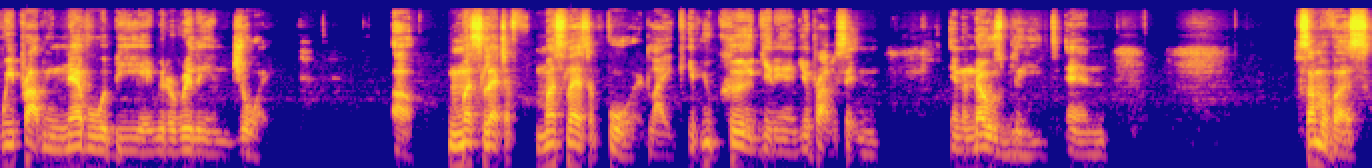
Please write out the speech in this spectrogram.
we probably never would be able to really enjoy. Uh much less much less afford. Like if you could get in you're probably sitting in the nosebleeds, and some of us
